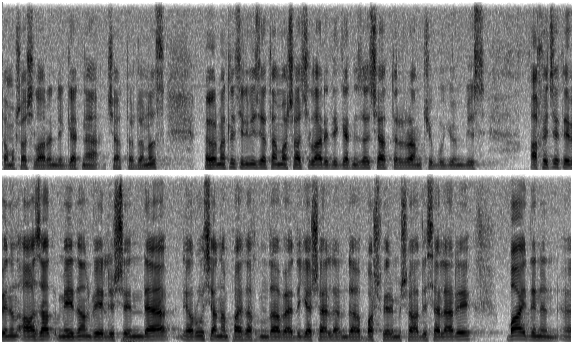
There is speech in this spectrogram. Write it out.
tamaşaçıların diqqətinə çatdırdınız. Hörmətli televiziya tamaşaçıları diqqətinizə çatdırıram ki, bugün biz AXC TV-nin Azad meydan verilişində Rusiyanın paytaxtında və digər şəhərlərində baş vermiş hadisələri, Bidenin e,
